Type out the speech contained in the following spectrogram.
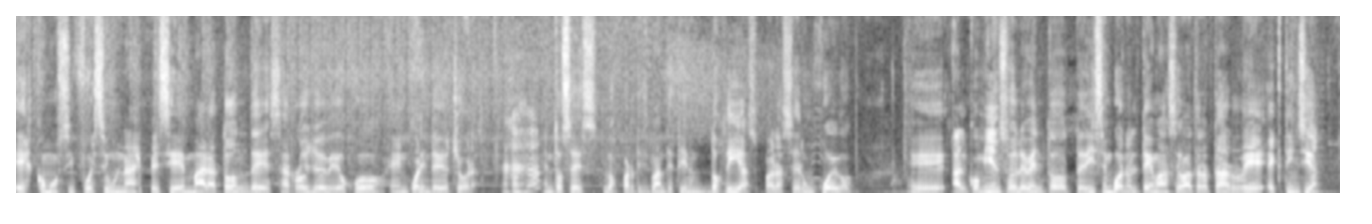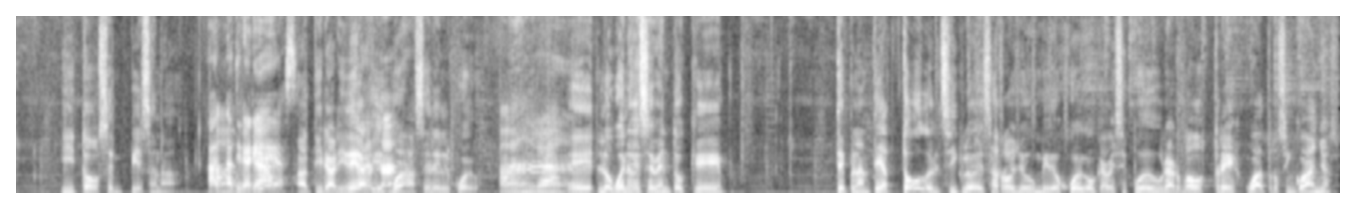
es como si fuese una especie de maratón de desarrollo de videojuegos en 48 horas. Entonces, los participantes tienen dos días para hacer un juego. Eh, al comienzo del evento te dicen, bueno, el tema se va a tratar de extinción. Y todos empiezan a, a, tirar ideas. A tirar ideas y después a hacer el juego. Ah, eh, lo bueno de ese evento es que te plantea todo el ciclo de desarrollo de un videojuego que a veces puede durar dos, tres, cuatro, cinco años,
